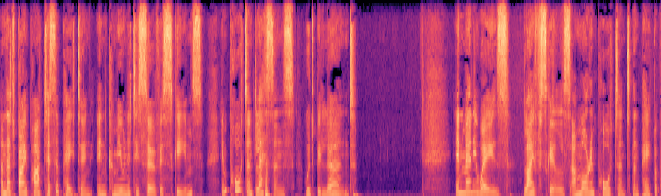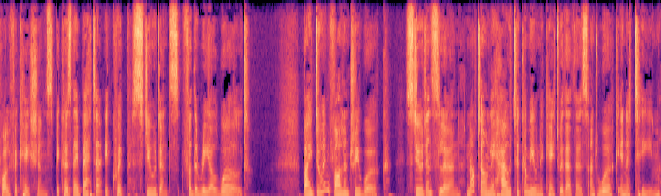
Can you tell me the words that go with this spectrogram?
and that by participating in community service schemes, important lessons would be learned. In many ways, Life skills are more important than paper qualifications because they better equip students for the real world. By doing voluntary work, students learn not only how to communicate with others and work in a team,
